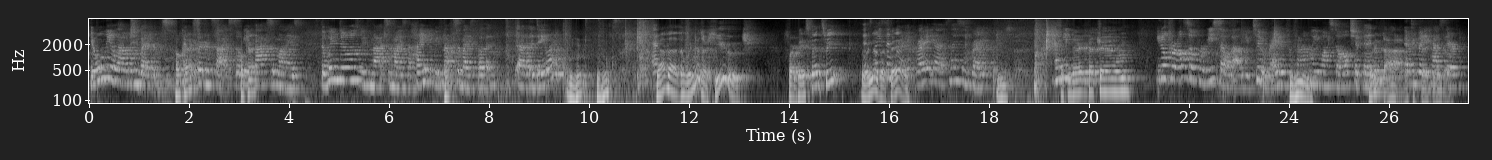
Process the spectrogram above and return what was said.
you're only allowed two bedrooms. Okay. At a certain size. So we've maximized the windows, we've maximized the height, we've maximized the, uh, the daylight. Mm-hmm. Mm-hmm. And Yeah, the the windows are huge for a basement suite. The windows it's nice are and big. bright, right? Yeah, it's nice and bright. I mean, Secondary bedroom. you know, for also for resale value too, right? If a family wants to all chip in. Look at that. That's everybody has window. their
